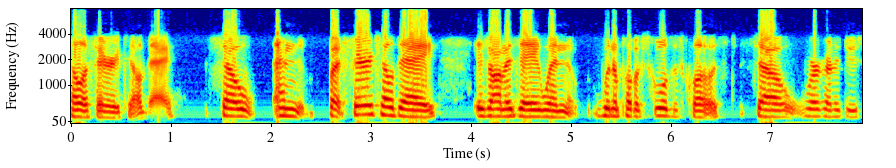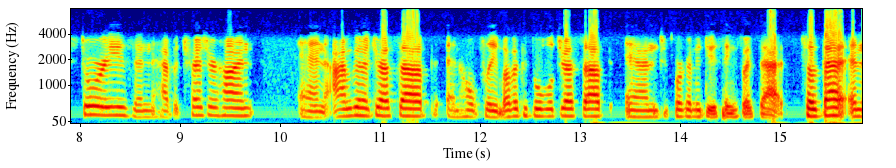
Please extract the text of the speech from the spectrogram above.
Tell a Fairy Tale Day. So, and but Fairy Tale Day is on a day when Windham Public Schools is closed. So we're going to do stories and have a treasure hunt, and I'm going to dress up, and hopefully other people will dress up, and we're going to do things like that. So that and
